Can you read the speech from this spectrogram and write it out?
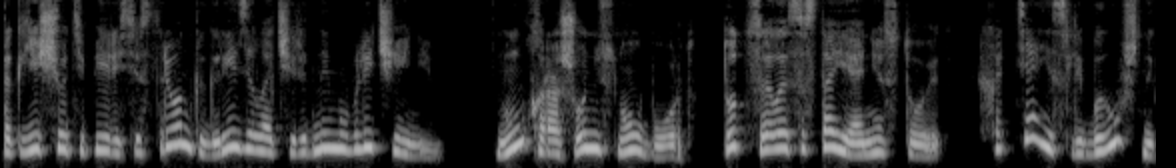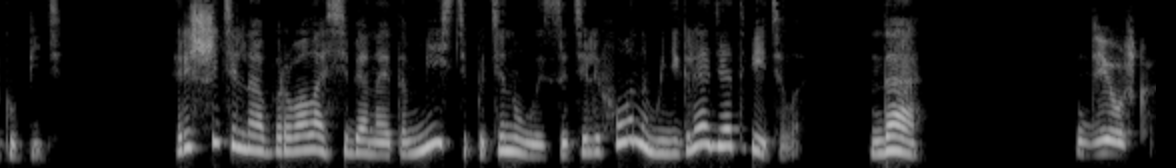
так еще теперь и сестренка грезила очередным увлечением. Ну, хорошо, не сноуборд. Тут целое состояние стоит. Хотя, если бы ушный купить. Решительно оборвала себя на этом месте, потянулась за телефоном и, не глядя, ответила. «Да». «Девушка,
